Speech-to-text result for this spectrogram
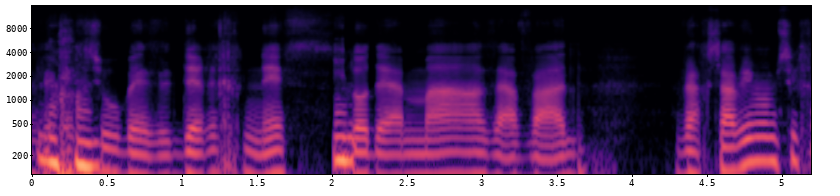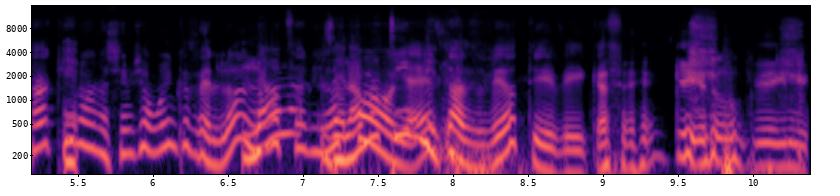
נכון. ואיכשהו באיזה דרך נס, הם- לא יודע מה, זה עבד. ועכשיו היא ממשיכה, כאילו, אנשים שאומרים כזה, לא, אני לא, לא לא, רוצה להיות זה לא פה, יעל, תעזבי אותי, והיא כזה, כאילו, והיא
